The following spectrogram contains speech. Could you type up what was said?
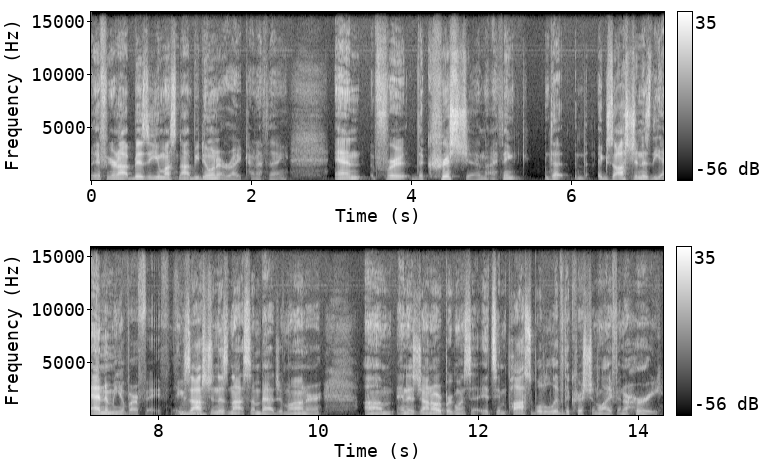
if you're not busy you must not be doing it right kind of thing and for the christian i think that exhaustion is the enemy of our faith exhaustion is not some badge of honor um, and as john ortberg once said it's impossible to live the christian life in a hurry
